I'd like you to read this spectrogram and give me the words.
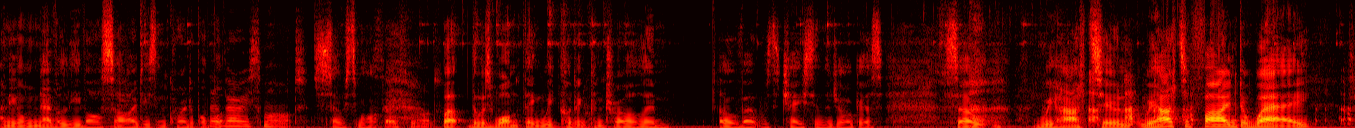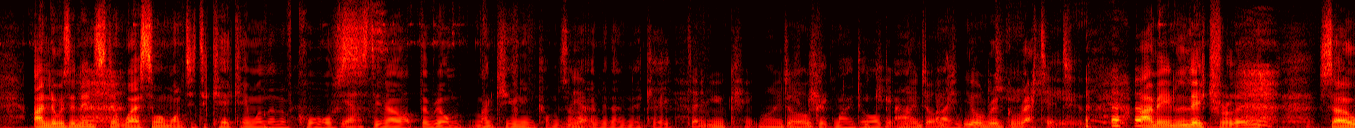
and he'll never leave our side. He's incredible, They're but very smart. so smart. So smart. But there was one thing we couldn't control him over was chasing the joggers. So we had to we had to find a way. And there was an instant where someone wanted to kick him, and then of course, Yes. you know, the real Mancunian comes out Yeah. in me then, Nikki. Don't you kick my dog. You kick my dog You kick my dog. I You'll regret it. I mean, literally. So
